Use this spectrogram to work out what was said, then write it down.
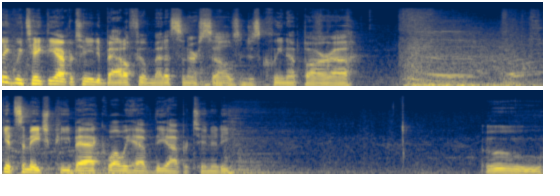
Think we take the opportunity to battlefield medicine ourselves and just clean up our uh, get some HP back while we have the opportunity. Ooh.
